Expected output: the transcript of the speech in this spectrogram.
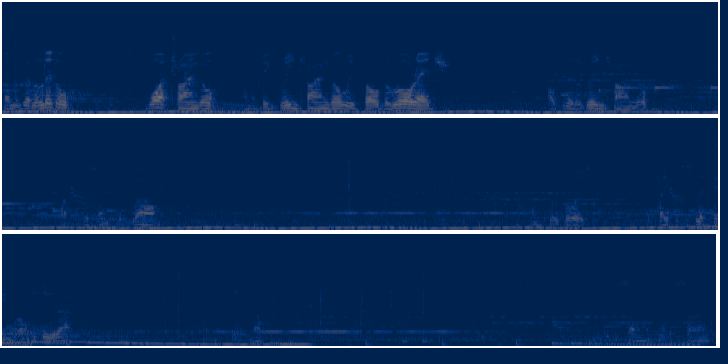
Then we've got a little white triangle and a big green triangle. We fold the raw edge of the little green triangle up to the centre as well. Trying to avoid the paper slipping while we do that. So that's enough. do the same on the other side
